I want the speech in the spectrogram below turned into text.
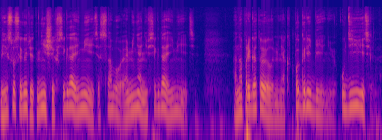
Иисус и говорит, нищих всегда имеете с собой, а меня не всегда имеете. Она приготовила меня к погребению. Удивительно.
